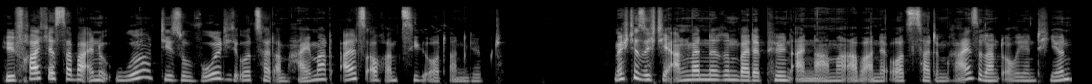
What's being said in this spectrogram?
Hilfreich ist aber eine Uhr, die sowohl die Uhrzeit am Heimat- als auch am Zielort angibt. Möchte sich die Anwenderin bei der Pilleneinnahme aber an der Ortszeit im Reiseland orientieren,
